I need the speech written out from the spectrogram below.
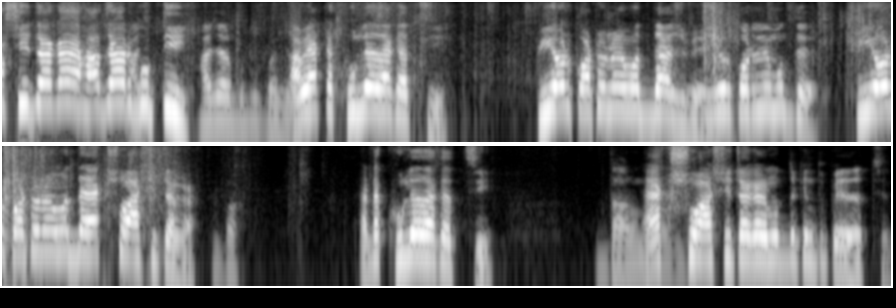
আশি টাকায় হাজার কোটি হাজার পাঞ্জাবি। আমি একটা খুলে দেখাচ্ছি। পিওর কটনের মধ্যে আসবে। পিওর কটনের মধ্যে? পিওর কটনের মধ্যে একশো আশি টাকা। একটা খুলে দেখাচ্ছি। দারুণ। একশো আশি টাকার মধ্যে কিন্তু পেয়ে যাচ্ছেন।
